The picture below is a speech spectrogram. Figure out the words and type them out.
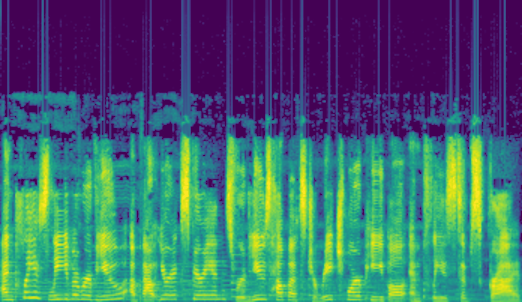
And please leave a review about your experience. Reviews help us to reach more people, and please subscribe.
